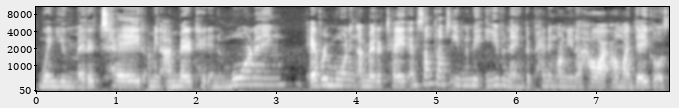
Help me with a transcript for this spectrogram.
when you meditate. I mean, I meditate in the morning, every morning I meditate and sometimes even in the evening depending on you know how I how my day goes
